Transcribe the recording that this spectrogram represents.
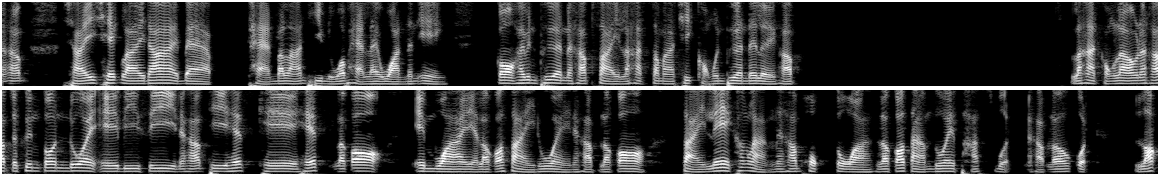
นะครับ ใช้เช็ครายได้แบบแผนบาลานซ์ทีมหรือว่าแผนรายวันนั่นเอง ก็ให้เพื่อนๆนะครับ ใส่รหัสสมาชิกของเพื่อนๆได้เลยครับ รหัสของเรานะครับจะขึ้นต้นด้วย A B C นะครับ T H K H แล้วก็ M Y เนี่ยเราก็ใส่ด้วยนะครับ แล้วก็ใส่เลขข้างหลังนะครับ 6 ตัว แล้วก็ตามด้วย password นะครับ แล้วกด log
